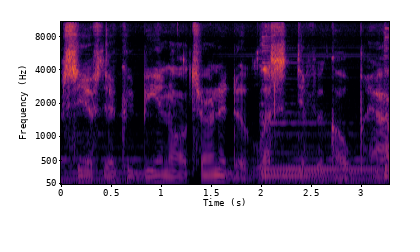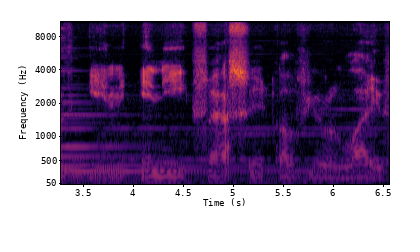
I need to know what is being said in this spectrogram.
See if there could be an alternative, less difficult path in any facet of your life,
